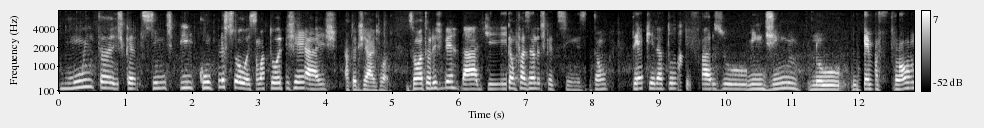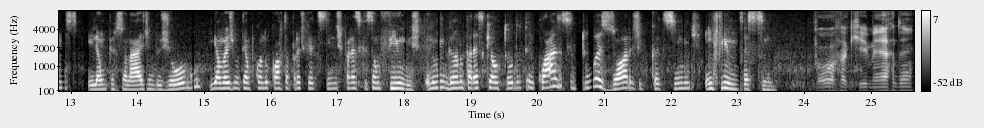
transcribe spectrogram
muitas cutscenes e com pessoas, são atores reais, atores reais, lógico, são atores de verdade que estão fazendo as cutscenes. Então tem aquele ator que faz o Mindinho no, no Game of Thrones, ele é um personagem do jogo, e ao mesmo tempo quando corta para as cutscenes parece que são filmes. Eu não me engano, parece que ao todo tem quase duas horas de cutscenes em filmes assim. Porra, que merda.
